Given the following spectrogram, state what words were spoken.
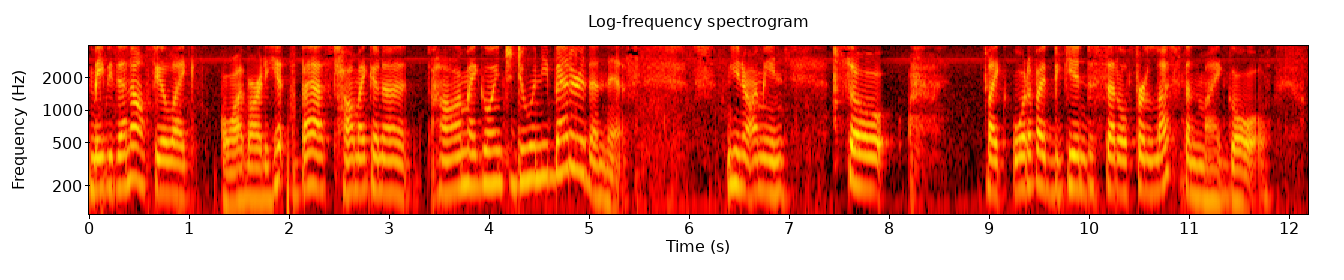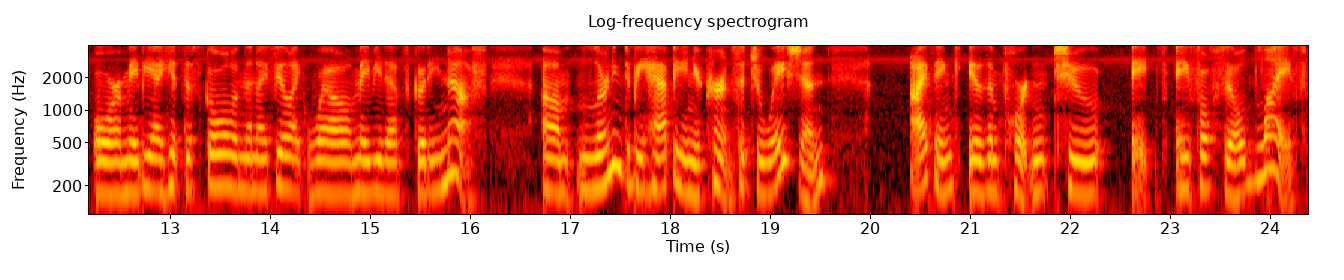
Maybe then I'll feel like, oh, I've already hit the best. How am I gonna? How am I going to do any better than this? You know, I mean, so like, what if I begin to settle for less than my goal? Or maybe I hit this goal and then I feel like, well, maybe that's good enough. Um, learning to be happy in your current situation I think is important to a, a fulfilled life.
